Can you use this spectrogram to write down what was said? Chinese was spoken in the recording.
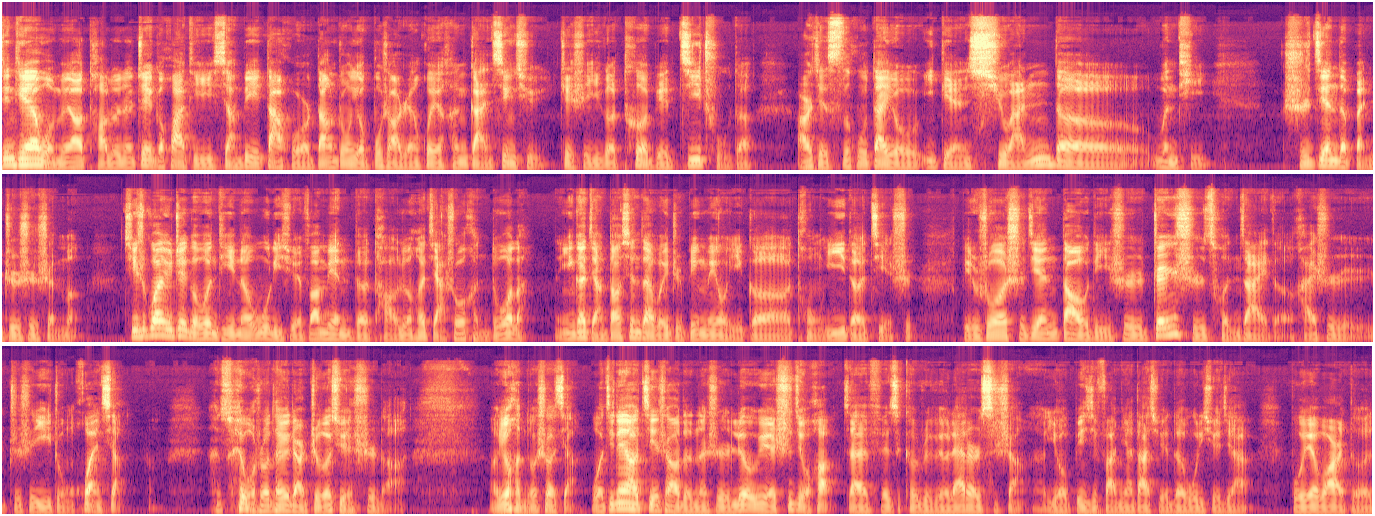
今天我们要讨论的这个话题，想必大伙儿当中有不少人会很感兴趣。这是一个特别基础的，而且似乎带有一点玄的问题：时间的本质是什么？其实关于这个问题呢，物理学方面的讨论和假说很多了。应该讲到现在为止，并没有一个统一的解释。比如说，时间到底是真实存在的，还是只是一种幻象？所以我说它有点哲学式的啊，啊，有很多设想。我今天要介绍的呢是六月十九号在 Physical Review Letters 上，有宾夕法尼亚大学的物理学家博约瓦尔德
